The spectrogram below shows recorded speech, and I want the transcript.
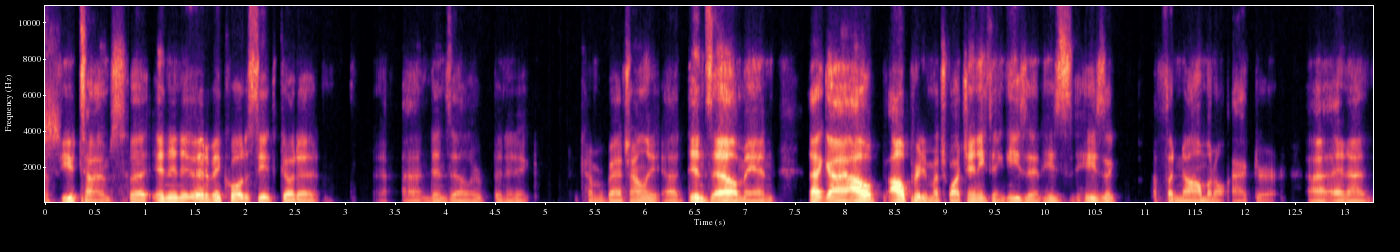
a few times, but and then it would have been cool to see it go to uh, Denzel or Benedict Cumberbatch. I only uh, Denzel, man, that guy. I'll I'll pretty much watch anything he's in. He's he's a, a phenomenal actor, uh, and I'm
